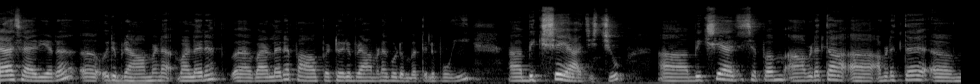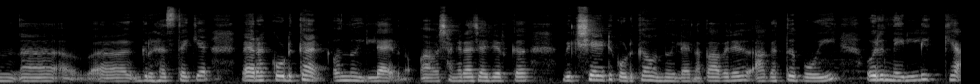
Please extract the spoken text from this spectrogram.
ശങ്കരാചാര്യർ ഒരു ബ്രാഹ്മണ വളരെ വളരെ പാവപ്പെട്ട ഒരു ബ്രാഹ്മണ കുടുംബത്തിൽ പോയി ആ, ഭിക്ഷ യാചിച്ചപ്പം അവിടുത്തെ അവിടുത്തെ ഗൃഹസ്ഥയ്ക്ക് വേറെ കൊടുക്കാൻ ഒന്നും ഇല്ലായിരുന്നു. ശങ്കരാചാര്യർക്ക് ഭിക്ഷയായിട്ട് കൊടുക്കാൻ ഒന്നുമില്ലായിരുന്നു അപ്പോൾ അവർ അകത്ത് പോയി ഒരു നെല്ലിക്ക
